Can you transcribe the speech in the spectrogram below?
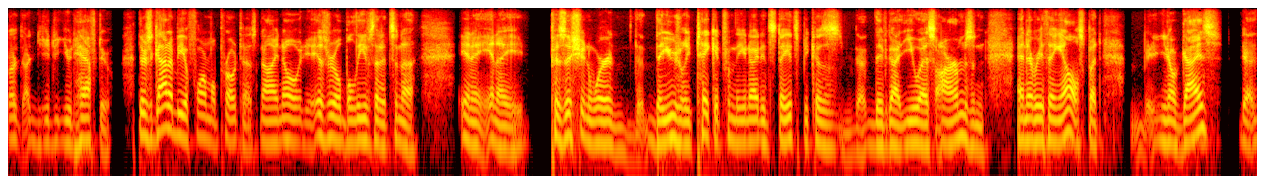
Uh, You'd, have to. There's got to be a formal protest. Now I know Israel believes that it's in a in a in a position where they usually take it from the United States because they've got U.S. arms and and everything else. But you know, guys, th-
